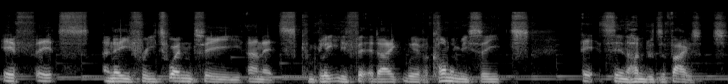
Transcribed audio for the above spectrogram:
If it's an A320 and it's completely fitted out with economy seats, it's in hundreds of thousands.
